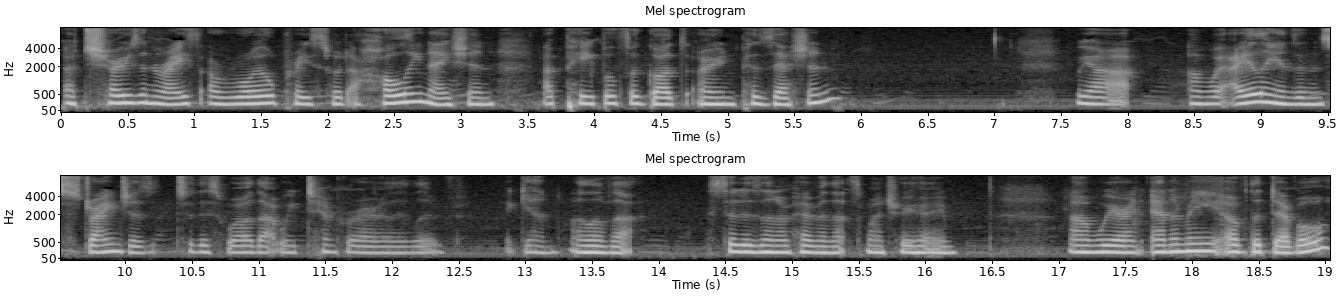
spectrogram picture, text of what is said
a chosen race, a royal priesthood, a holy nation, a people for God's own possession. We are um, we're aliens and strangers to this world that we temporarily live. Again, I love that. Citizen of heaven, that's my true home. Um, we are an enemy of the devil,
